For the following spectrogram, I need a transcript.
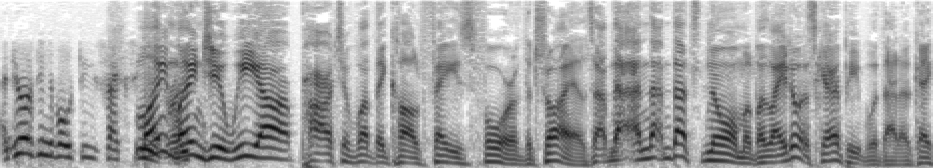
And the other thing about these vaccines, Mind, right? mind you, we are part of what they call phase four of the trials, and, that, and, that- and that's normal. By the way, I don't scare people with that. Okay,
